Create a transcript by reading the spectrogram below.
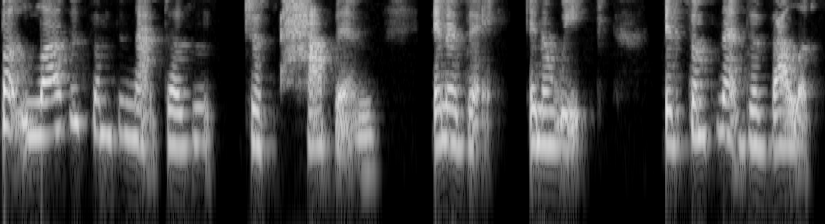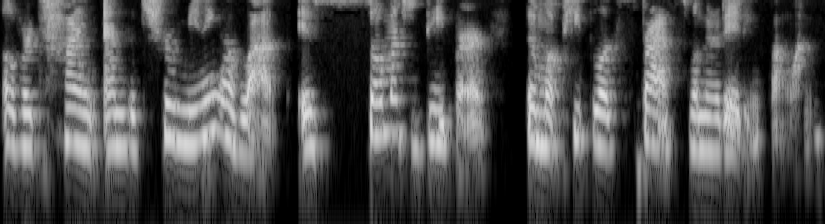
but love is something that doesn't just happen in a day, in a week. It's something that develops over time. And the true meaning of love is so much deeper than what people express when they're dating someone.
